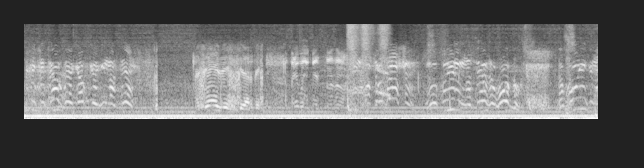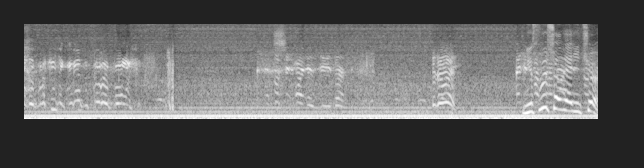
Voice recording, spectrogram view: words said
Четвертая каска 1 на связь. На связи, четвертый. Прибыли без судов. Пострадавшие эвакуированы на свежий воздух. Дополнительно запросите карету скорой помощи. 607 здесь 19. Давай. Не слышал я ничего.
